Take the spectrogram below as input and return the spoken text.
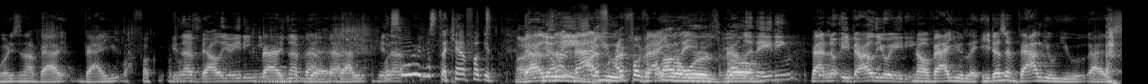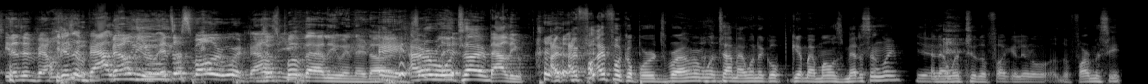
what is not value? Value? what Fuck. He's not valuating you. value. he's not va- yeah, va- value. he's What's not the word? What's the, I can't fucking. Valuing. He's not value. I- I fuck up a lot of words, bro. validating. Val- no, evaluating. No, value. He doesn't value you guys. he doesn't value. He doesn't value you. It's a smaller word. Value. Just put value in there, dog. Hey, I remember one time. value. I, I, fu- I fuck up words, bro. I remember one mm-hmm. time I went to go get my mom's medicine way, Yeah. and I went to the fucking little the pharmacy,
